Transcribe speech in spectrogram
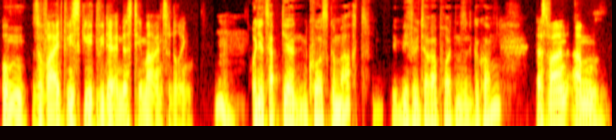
um so weit wie es geht wieder in das Thema einzudringen? Hm. Und jetzt habt ihr einen Kurs gemacht. Wie viele Therapeuten sind gekommen? Das waren am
